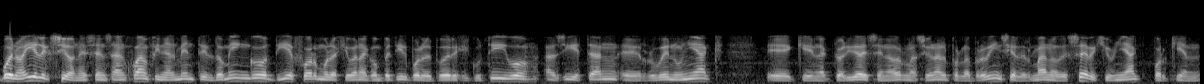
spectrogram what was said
Bueno, hay elecciones en San Juan finalmente el domingo, 10 fórmulas que van a competir por el Poder Ejecutivo. Allí están eh, Rubén Uñac, eh, que en la actualidad es senador nacional por la provincia, el hermano de Sergio Uñac, por quien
